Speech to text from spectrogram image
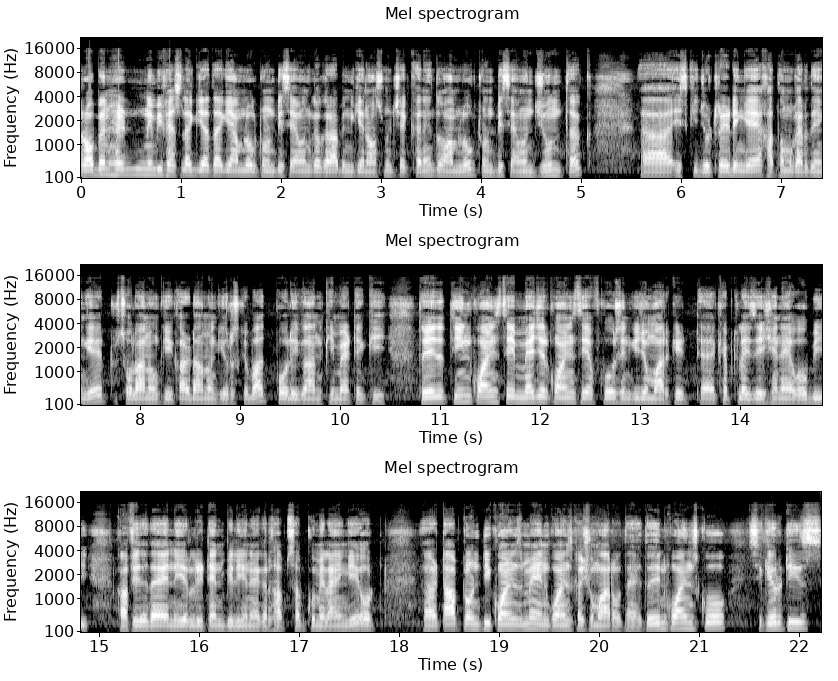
रॉबिन हेड ने भी फैसला किया था कि हम लोग ट्वेंटी सेवन का, अगर आप इनकी अनाउंसमेंट चेक करें तो हम लोग ट्वेंटी सेवन जून तक इसकी जो ट्रेडिंग है, ख़त्म कर देंगे, सोलानों की, कार्डानों की, और उसके बाद पोलीगान की मैटिक की। तो ये जो तीन कॉइन्स थे मेजर कॉइन्स थे ऑफकोर्स इनकी जो मार्केट कैपिटलाइजेशन है, वो भी काफ़ी ज़्यादा है। नियरली टेन बिलियन है, अगर आप सबको मिलाएँगे। और टॉप ट्वेंटी कॉइन्स में इन कॉइन्स का शुमार होता है। तो इन कॉइन्स को सिक्योरिटीज़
